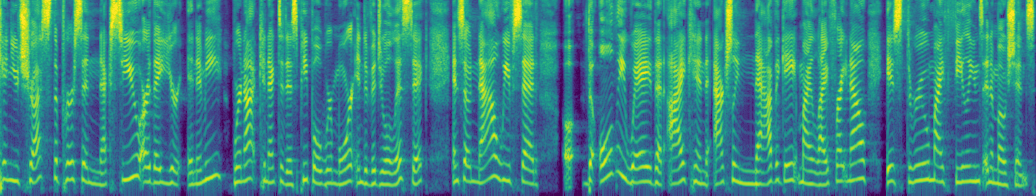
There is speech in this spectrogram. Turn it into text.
Can you trust the person next to you? Are they your enemy? We're not connected as people. We're more individualistic. And so now we've said uh, the only way that I can actually navigate my life right now is through my feelings and emotions.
